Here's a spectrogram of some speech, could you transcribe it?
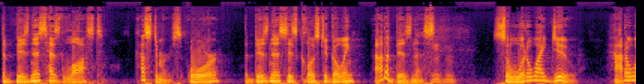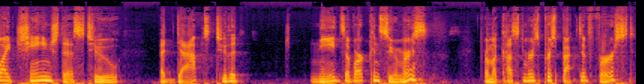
The business has lost customers or the business is close to going out of business. Mm-hmm. So, what do I do? How do I change this to adapt to the needs of our consumers from a customer's perspective first,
